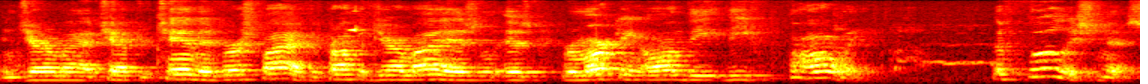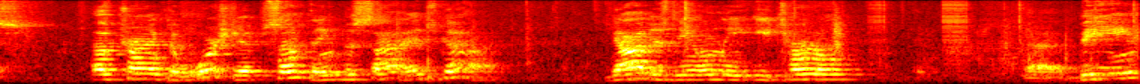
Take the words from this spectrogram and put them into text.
In Jeremiah chapter 10 and verse 5, the prophet Jeremiah is, is remarking on the, the folly, the foolishness of trying to worship something besides God. God is the only eternal uh, being.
